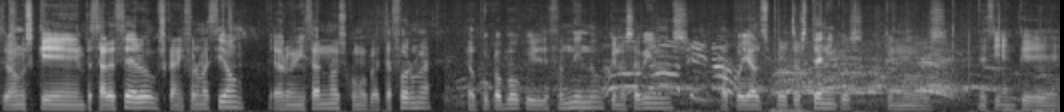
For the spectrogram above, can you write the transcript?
tivemos que empezar de cero, buscar información e organizarnos como plataforma e pouco a pouco ir difundindo que nos sabíamos, apoiados por outros técnicos que nos decían que,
